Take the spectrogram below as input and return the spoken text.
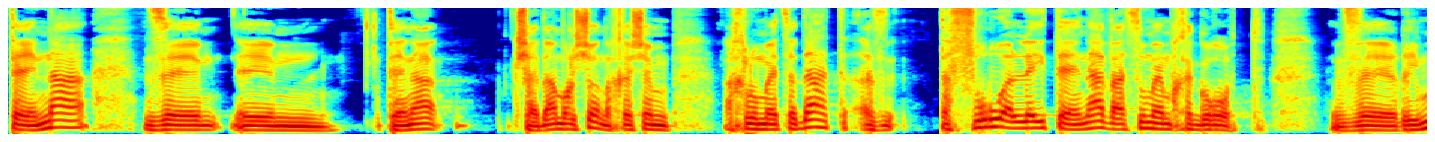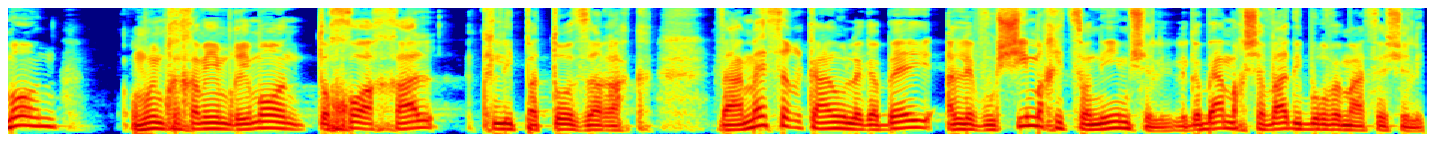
תאנה זה, אמ, תאנה, כשאדם ראשון אחרי שהם אכלו מעץ הדת, אז תפרו עלי תאנה ועשו מהם חגורות. ורימון, אומרים חכמים רימון, תוכו אכל, קליפתו זרק. והמסר כאן הוא לגבי הלבושים החיצוניים שלי, לגבי המחשבה, דיבור ומעשה שלי.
